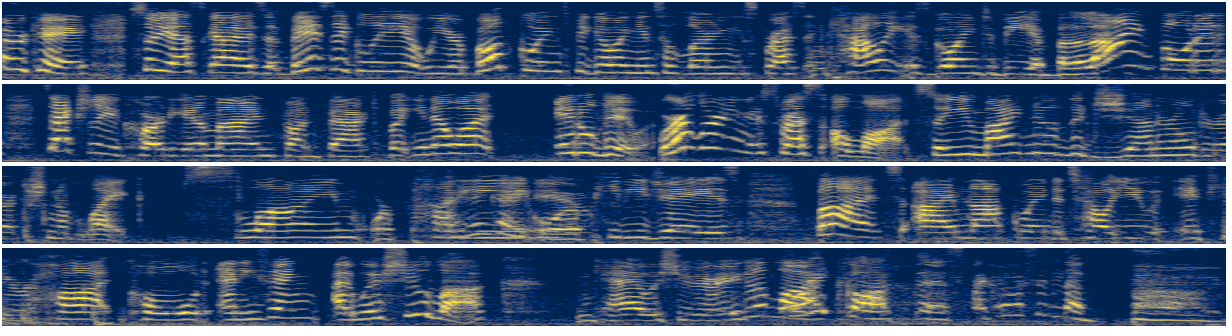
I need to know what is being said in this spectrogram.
okay, so yes, guys, basically, we are both going to be going into Learning Express, and Callie is going to be blindfolded. It's actually a cardigan of mine, fun fact, but you know what? It'll do. We're at Learning Express a lot, so you might know the general direction of like slime or putty I or. PBJs, but I'm not going to tell you if you're hot, cold, anything. I wish you luck. Okay, I wish you very good luck. I got this. I got this in the bag.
